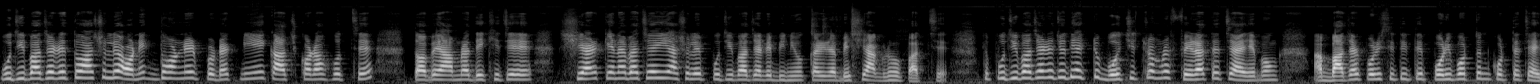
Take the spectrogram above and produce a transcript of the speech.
পুঁজিবাজারে তো আসলে অনেক ধরনের প্রোডাক্ট নিয়েই কাজ করা হচ্ছে। তবে আমরা দেখি যে শেয়ার কেনাবেচাই আসলে পুঁজিবাজারে বিনিয়োগকারীরা বেশি আগ্রহ পাচ্ছে। তো পুঁজিবাজারে যদি একটু বৈচিত্র্য আমরা ফেরাতে চাই এবং বাজার পরিস্থিতিতে পরিবর্তন করতে চাই,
